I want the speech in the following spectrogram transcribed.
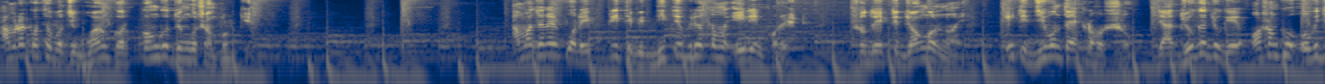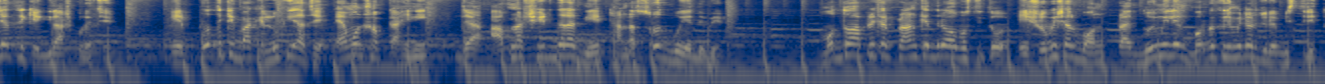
আমরা কথা বলছি ভয়ঙ্কর কঙ্গো জঙ্গল সম্পর্কে। আমাজনের পরে পৃথিবীর দ্বিতীয় বৃহত্তম এই রেন ফরেস্ট শুধু একটি জঙ্গল নয়, এটি জীবন্ত এক রহস্য যা যুগে যুগে অসংখ্য অভিযাত্রীকে গ্রাস করেছে। এর প্রতিটি বাঁকে লুকিয়ে আছে এমন সব কাহিনী যা আপনার শিরদারা দিয়ে ঠান্ডা স্রোত বইয়ে দেবে। মধ্য আফ্রিকার প্রাণকেন্দ্রে অবস্থিত এই সুবিশাল বন প্রায় দুই মিলিয়ন বর্গ কিলোমিটার জুড়ে বিস্তৃত।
